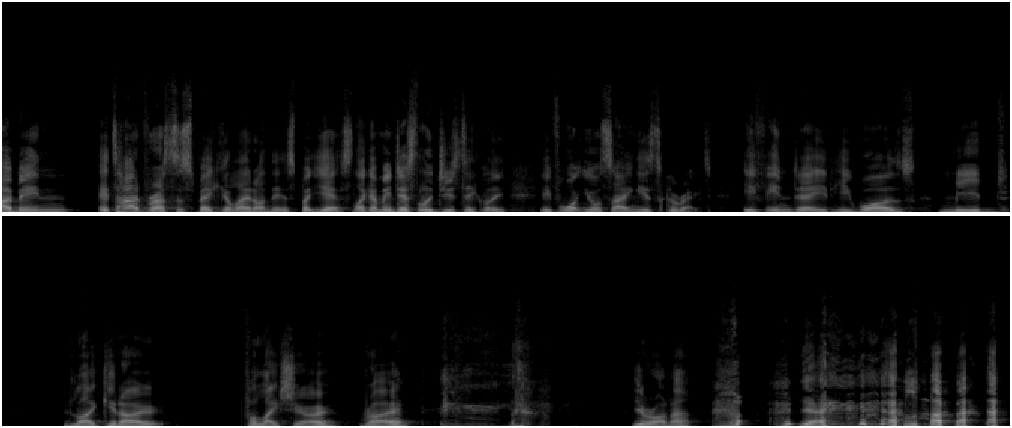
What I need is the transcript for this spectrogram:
I mean, it's hard for us to speculate on this, but yes, like I mean, just logistically, if what you're saying is correct, if indeed he was mid, like you know, fellatio, right? Your Honor. Yeah. I love that.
